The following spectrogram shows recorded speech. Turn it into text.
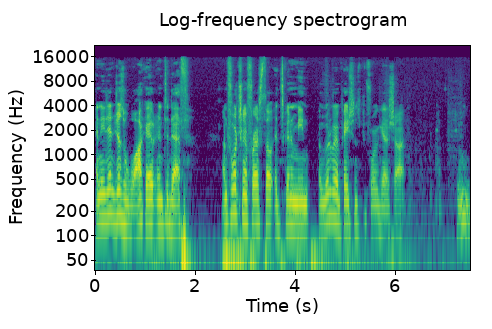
And he didn't just walk out into death. Unfortunately for us, though, it's going to mean a little bit of patience before we get a shot. Ooh.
